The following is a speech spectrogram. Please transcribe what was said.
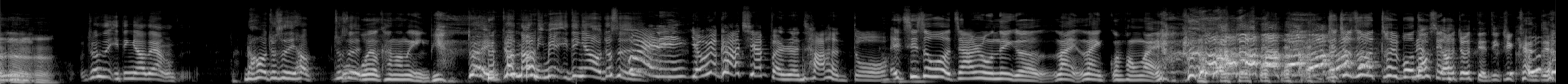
嗯嗯嗯，就是一定要这样子。然后就是要，就是我有看到那个影片，对，就然后里面一定要就是 慧玲有没有跟他现在本人差很多？哎、欸，其实我有加入那个赖赖官方赖，那就是推播东西，然后就点进去看这样。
